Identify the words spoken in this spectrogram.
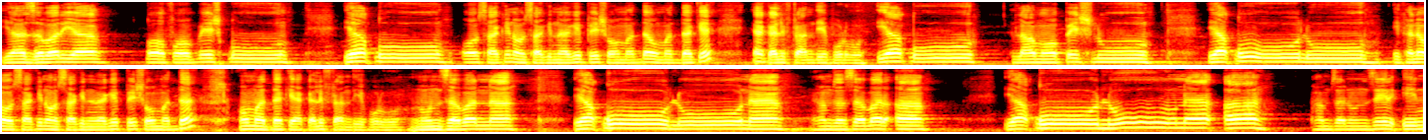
يا زبريا قاف بشقو ইয়াকু ও সাকিন ও সাকিন আগে পেশ ও মাদ্দা ও মাদ্দাকে এক আলিফ টান দিয়ে পড়বো ইয়াকু লাম ও পেশলু ইয়াকুলু। এখানে অসাকিন সাকিন ও সাকিনের আগে পেশ ও মাদ্দা ও মাদ্দাকে এক আলিফ দিয়ে পড়ব। নুন জাবার না, ইয়াকুলুনা। হামজা সাবার আ, ইয়াকুলুনা আ। হামজা নুন জের ইন,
